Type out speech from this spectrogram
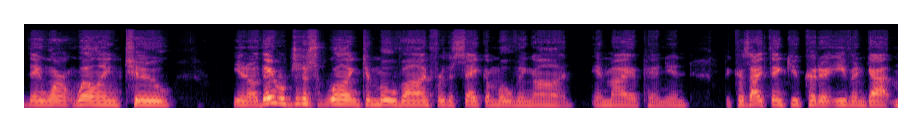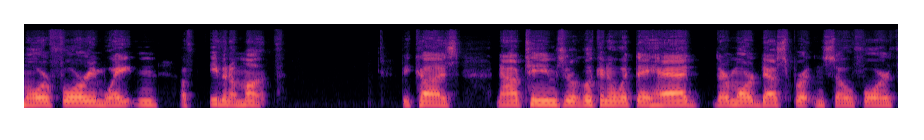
they weren't willing to you know, they were just willing to move on for the sake of moving on, in my opinion, because I think you could have even got more for him waiting of even a month. Because now teams are looking at what they had, they're more desperate and so forth.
